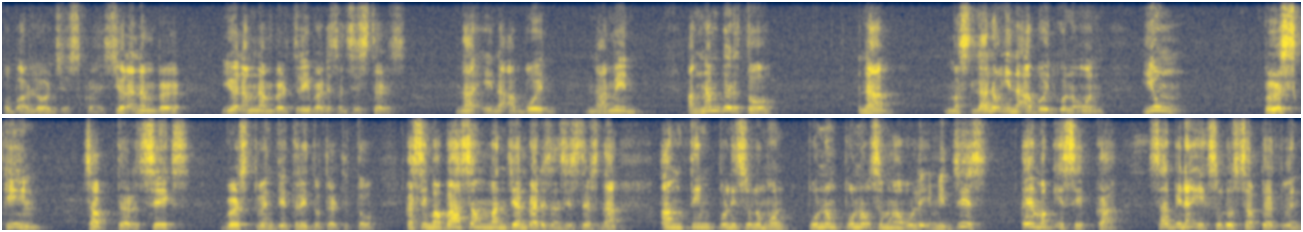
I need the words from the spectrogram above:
of our Lord Jesus Christ. Yun ang number, yun ang number three, brothers and sisters, na ina-avoid namin. Ang number two, na mas lalong ina-avoid ko noon, yung 1 King chapter 6 verse 23 to 32. Kasi mabasa man dyan, brothers and sisters, na ang temple ni Solomon punong-puno sa mga holy images. Kaya mag-isip ka, sabi ng Exodus chapter 20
